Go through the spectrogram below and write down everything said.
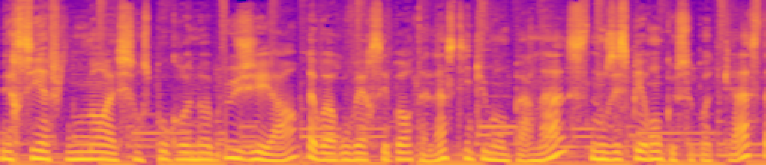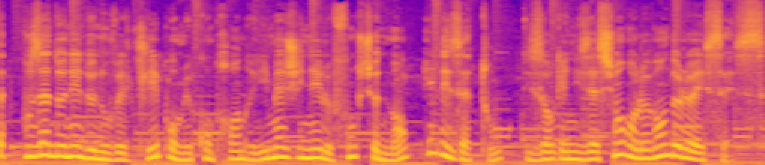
Merci infiniment à Sciences Po Grenoble UGA d'avoir ouvert ses portes à l'Institut Montparnasse. Nous espérons que ce podcast vous a donné de nouvelles clés pour mieux comprendre et imaginer le fonctionnement et les atouts des organisations relevant de l'ESS.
